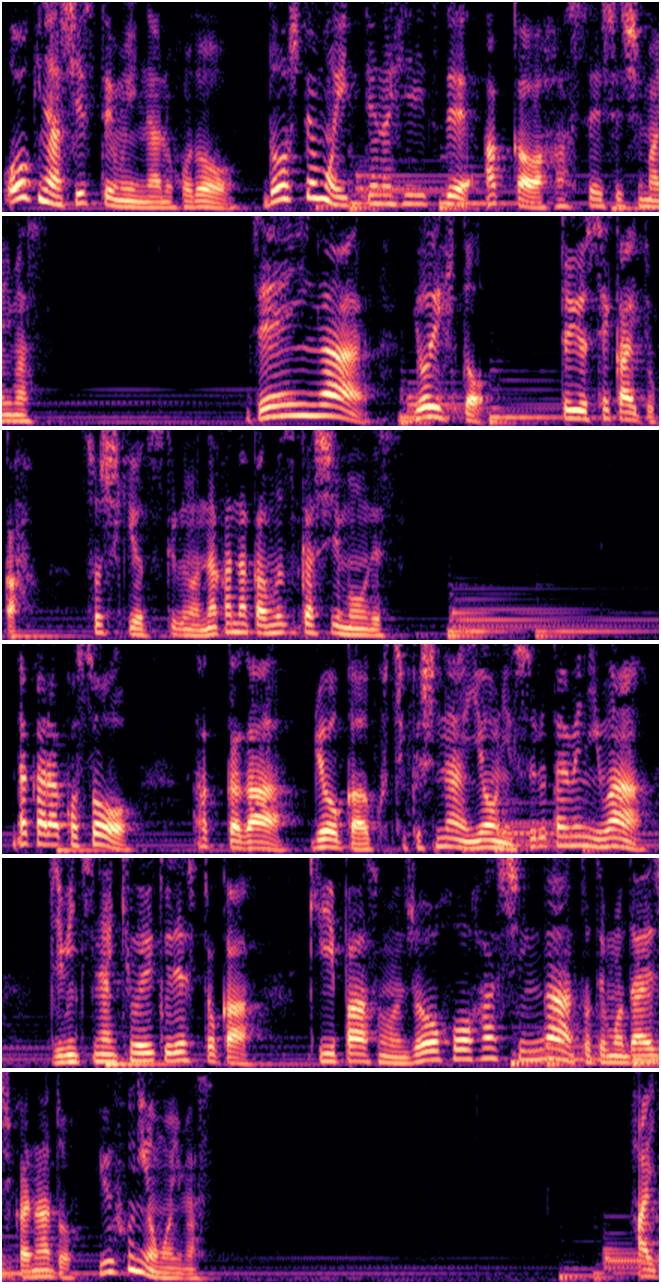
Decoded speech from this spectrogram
大きなシステムになるほどどうしても一定の比率で悪化は発生してしまいます。全員が良い人という世界とか組織を作るのはなかなか難しいものです。だからこそ悪化が良化を駆逐しないようにするためには地道な教育ですとかキーパーソンの情報発信がとても大事かなというふうに思います。はい。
